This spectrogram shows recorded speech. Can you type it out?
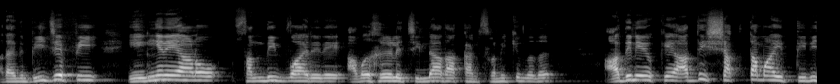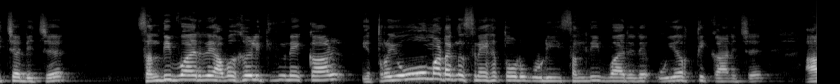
അതായത് ബി ജെ പി എങ്ങനെയാണോ സന്ദീപ് വാര്യരെ അവഹേളിച്ച് ഇല്ലാതാക്കാൻ ശ്രമിക്കുന്നത് അതിനെയൊക്കെ അതിശക്തമായി തിരിച്ചടിച്ച് സന്ദീപ് വാര്യരെ അവഹേളിക്കുന്നതിനേക്കാൾ എത്രയോ മടങ്ങ് സ്നേഹത്തോടു കൂടി സന്ദീപ് വാര്യരെ ഉയർത്തി കാണിച്ച് ആ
